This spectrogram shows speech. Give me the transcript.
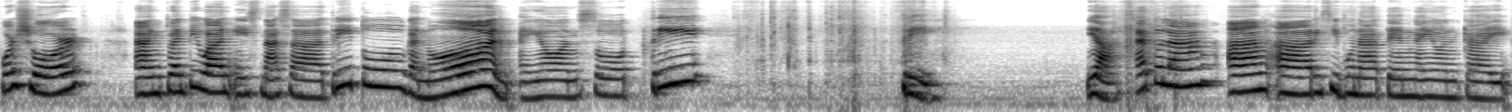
for sure, ang 21 is nasa 3 to ganon. Ayun. So, 3, 3. Yeah. Ito lang ang ah, resibo natin ngayon kay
